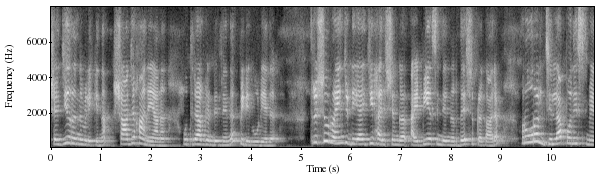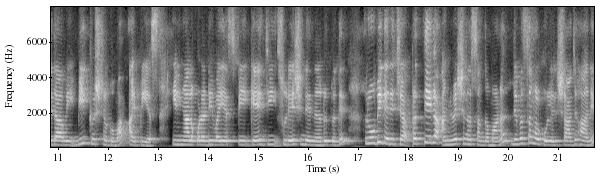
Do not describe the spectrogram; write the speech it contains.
ഷജീർ എന്ന് വിളിക്കുന്ന ഷാജഹാനെയാണ് ഉത്തരാഖണ്ഡിൽ നിന്ന് പിടികൂടിയത്. Thrissur range D I G Harishankar I P എസിന്റെ നിർദ്ദേശപ്രകാരം റൂറൽ ജില്ലാ പോലീസ് മേധാവി B Krishnakumar I P S. Irinjalakuda DYSP K G സുരേഷിന്റെ നേതൃത്വത്തിൽ രൂപീകരിച്ച പ്രത്യേക അന്വേഷണ സംഘമാണ് ദിവസങ്ങൾക്കുള്ളിൽ ഷാജഹാനെ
